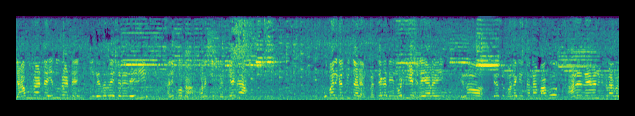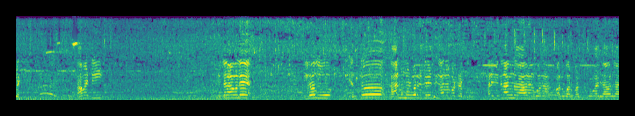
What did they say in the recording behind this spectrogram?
జాబులు రాట్లే ఎందుకు రాట్లే? ఈ రిజర్వేషన్ అనేది సరిపోక. వాళ్ళకి ప్రత్యేక ఉపాధి కల్పించాలి. ప్రత్యేక దీన్ని నోటిఫికేషన్ వేయాలని ఎన్నో కేసులు మందకిస్తున్నా మాకు. ఆదాయం లేవని వికలాంగులకి. కాబట్టి వికలాంగులే ఈరోజు ఎంతో కాళ్ళు ఉన్న కూడా రిజర్వేషన్ కావాలని కొట్టట్టు మరి వికలాంగులు కావాలని కూడా వాళ్ళు వాళ్ళ బస్సు ఉపాధి కావాలిగా.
